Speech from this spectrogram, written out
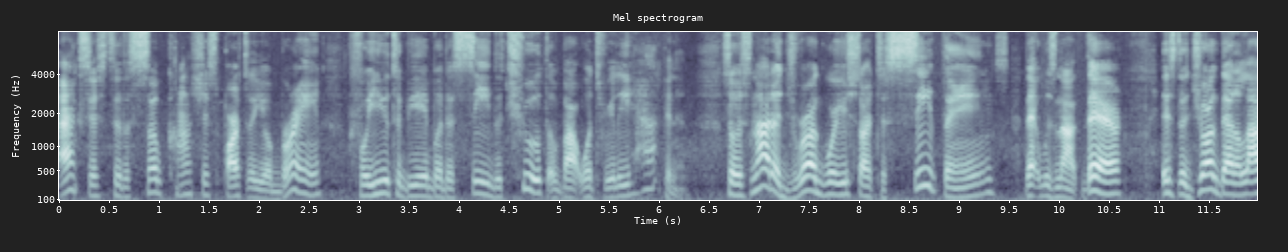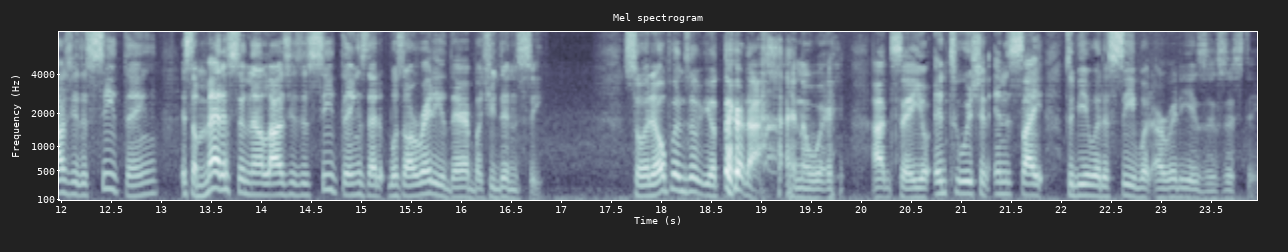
access to the subconscious parts of your brain for you to be able to see the truth about what's really happening. So it's not a drug where you start to see things that was not there. It's the drug that allows you to see things. It's a medicine that allows you to see things that was already there but you didn't see. So it opens up your third eye in a way. I'd say your intuition, insight to be able to see what already is existing.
